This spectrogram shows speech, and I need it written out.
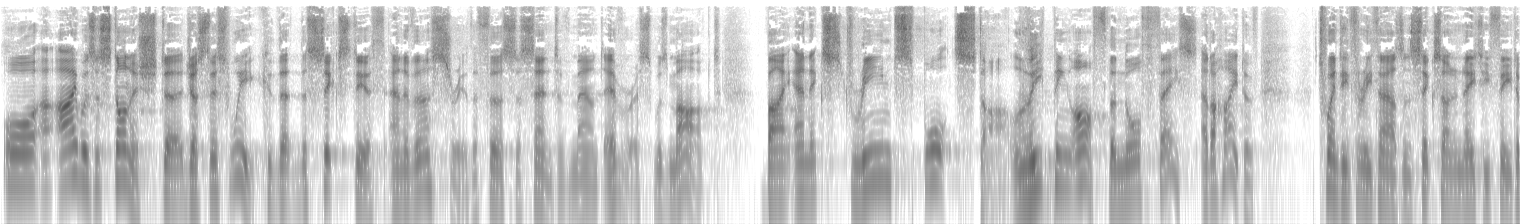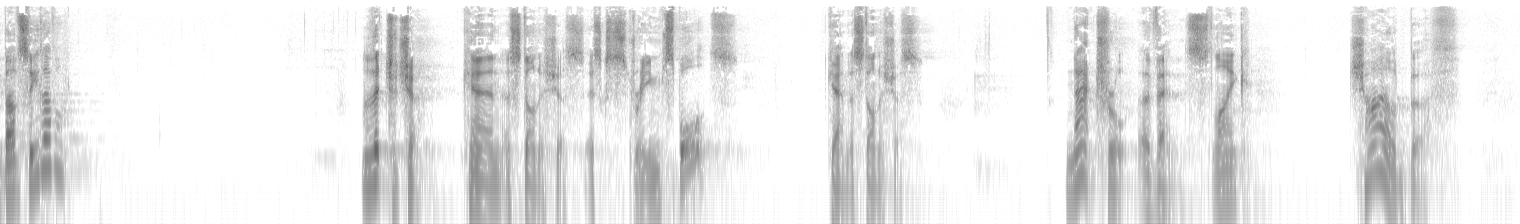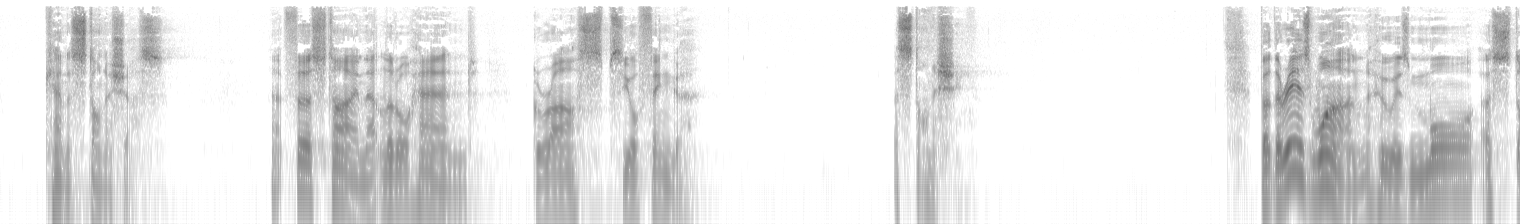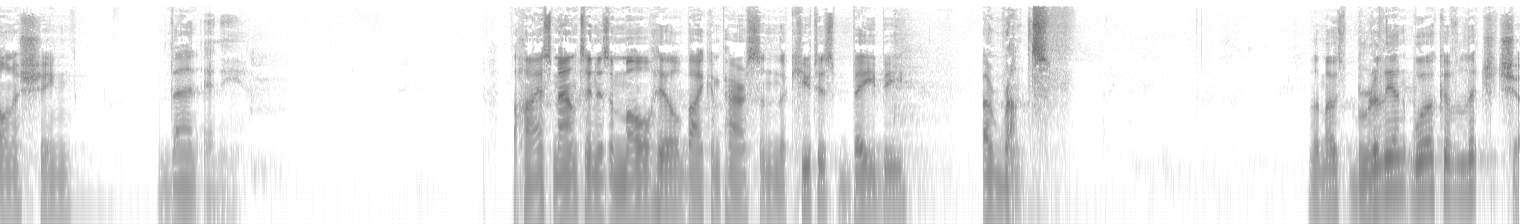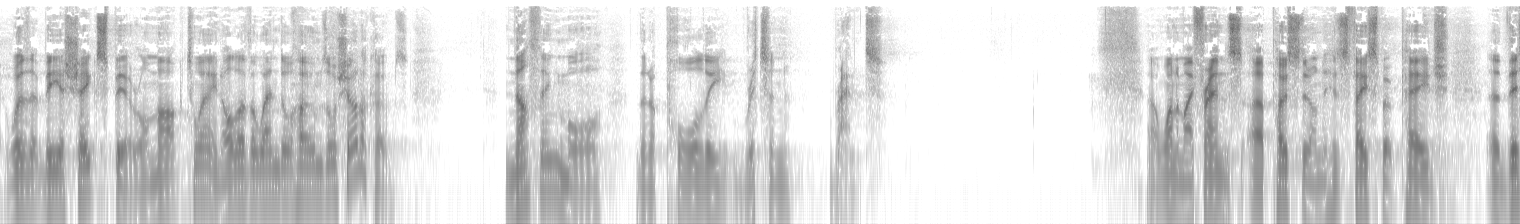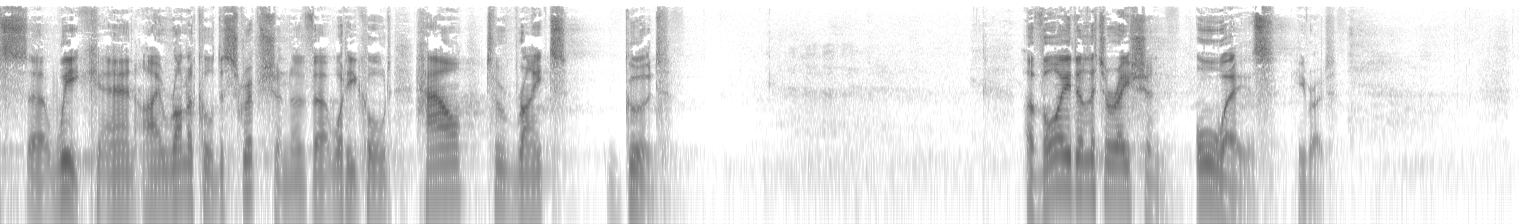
Or uh, I was astonished uh, just this week that the 60th anniversary of the first ascent of Mount Everest was marked by an extreme sports star leaping off the north face at a height of 23,680 feet above sea level. Literature can astonish us, extreme sports can astonish us. Natural events like childbirth can astonish us. That first time that little hand grasps your finger, astonishing. But there is one who is more astonishing than any. The highest mountain is a molehill by comparison, the cutest baby, a runt. The most brilliant work of literature, whether it be a Shakespeare or Mark Twain, Oliver Wendell Holmes or Sherlock Holmes, nothing more than a poorly written rant. Uh, one of my friends uh, posted on his Facebook page uh, this uh, week an ironical description of uh, what he called how to write good. Avoid alliteration, always, he wrote.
